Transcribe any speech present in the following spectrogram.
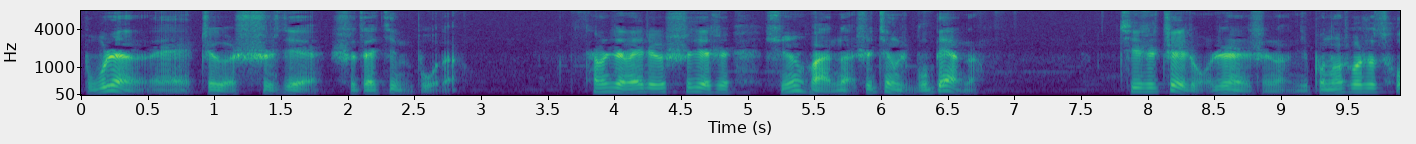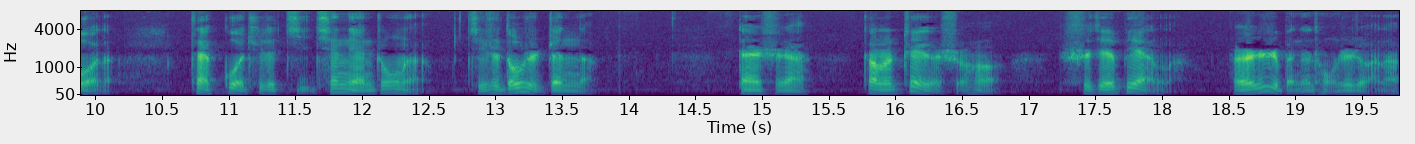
不认为这个世界是在进步的，他们认为这个世界是循环的，是静止不变的。其实这种认识呢，你不能说是错的，在过去的几千年中呢，其实都是真的。但是啊，到了这个时候。世界变了，而日本的统治者呢？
